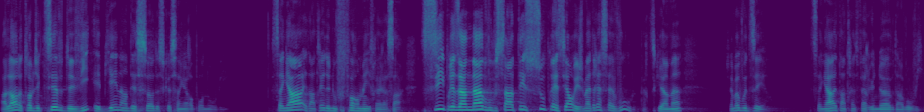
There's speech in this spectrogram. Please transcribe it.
alors notre objectif de vie est bien en deçà de ce que le Seigneur a pour nos vies. Le Seigneur est en train de nous former, frères et sœurs. Si présentement vous vous sentez sous pression, et je m'adresse à vous particulièrement, j'aimerais vous dire, Seigneur est en train de faire une œuvre dans vos vies.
